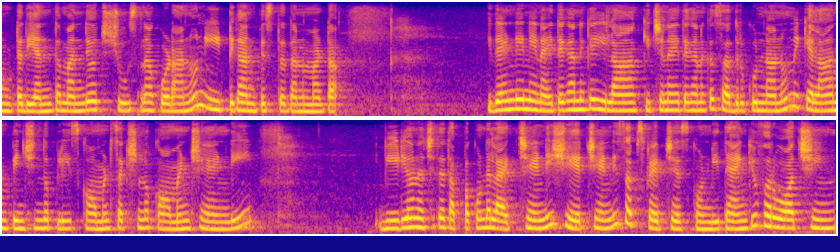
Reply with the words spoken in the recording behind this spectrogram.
ఉంటుంది. ఎంతమంది వచ్చి చూసినా కూడాను నీట్గా అనిపిస్తుంది అనమాట ఇదండి. నేనైతే కనుక ఇలా కిచెన్ అయితే కనుక సదురుకున్నాను. మీకు ఎలా అనిపించిందో ప్లీజ్ కామెంట్ సెక్షన్లో కామెంట్ చేయండి. వీడియో నచ్చితే తప్పకుండా లైక్ చేయండి షేర్ చేయండి సబ్స్క్రైబ్ చేసుకోండి. Thank you for watching.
